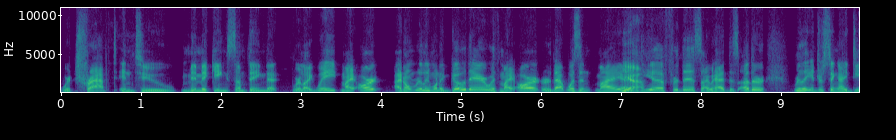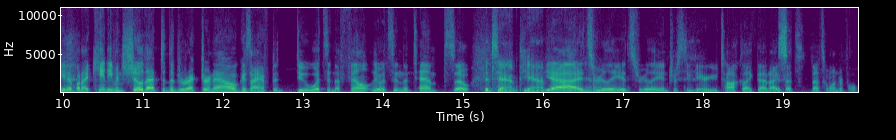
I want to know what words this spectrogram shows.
we're trapped into mimicking something that we're like, wait, my art, I don't really want to go there with my art, or that wasn't my yeah. idea for this. I had this other really interesting idea, but I can't even show that to the director now because I have to do what's in the film, what's in the temp. So the temp, yeah. Yeah, it's yeah. really, it's really interesting to hear you talk like that. I that's that's wonderful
